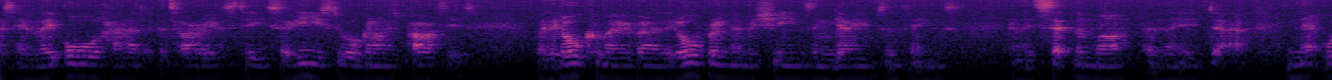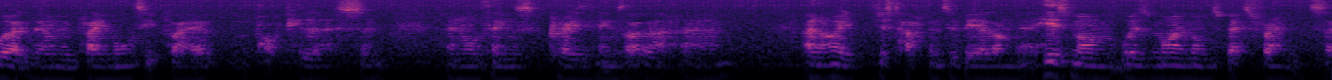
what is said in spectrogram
as him. They all had Atari ST, so he used to organise parties where they'd all come over and they'd all bring their machines and games and things, and they'd set them up and they'd uh, network them and play multiplayer, Populous and, and all things, crazy things like that. Um, and I just happened to be along there. His mum was my mum's best friend, so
